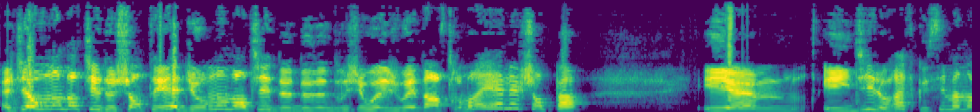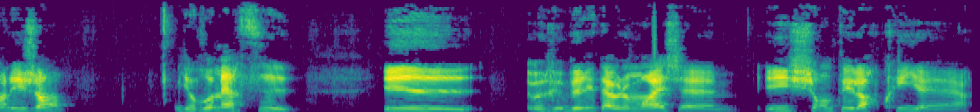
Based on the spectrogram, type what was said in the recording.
elle dit au monde entier de chanter, elle dit au monde entier de, de, de jouer, jouer d'un instrument et elle, elle chante pas. Et, euh, et il dit, le raf, que si maintenant les gens, ils remercient et véritablement Hachem et chanter leurs prières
